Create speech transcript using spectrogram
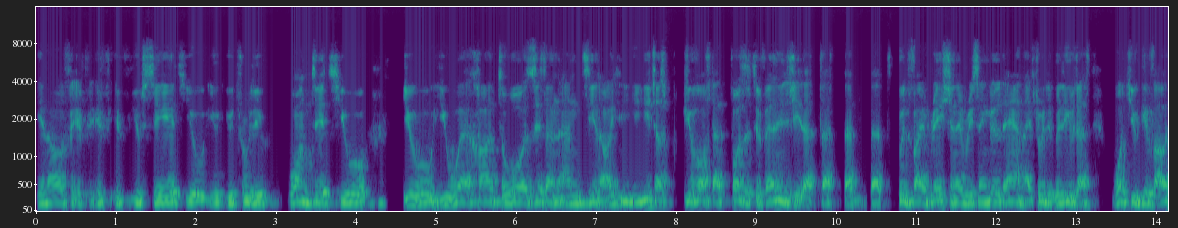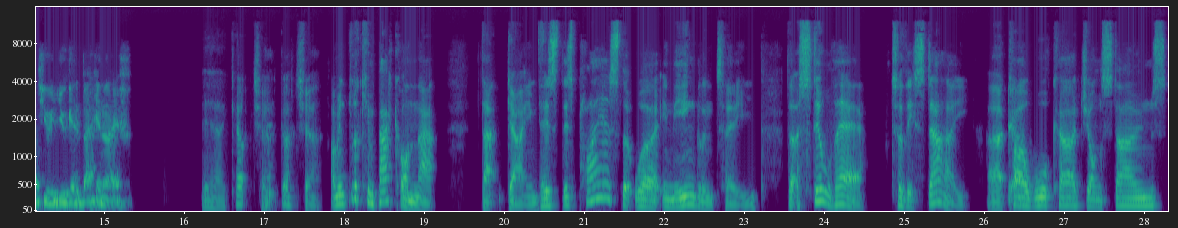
you know, if, if, if, if you see it, you, you, you truly want it, you, you you work hard towards it and and you know you, you, just give off that positive energy that, that that that good vibration every single day. And i truly believe that what you give out you you get back in life. Yeah gotcha gotcha. I mean looking back on that that game there's there's players that were in the england team that are still there to this day. Uh, yeah. kyle walker john stones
